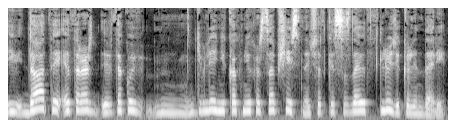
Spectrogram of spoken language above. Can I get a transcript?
и даты это такое явление, как мне кажется, общественное. Все-таки создают люди календари.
